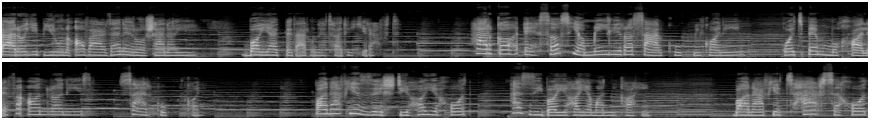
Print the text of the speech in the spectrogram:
برای بیرون آوردن روشنایی باید به درون تاریکی رفت. هرگاه احساس یا میلی را سرکوب می کنیم، قطب مخالف آن را نیز سرکوب می کنیم. با نفی زشتی های خود از زیبایی هایمان می کاهیم. با نفی ترس خود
